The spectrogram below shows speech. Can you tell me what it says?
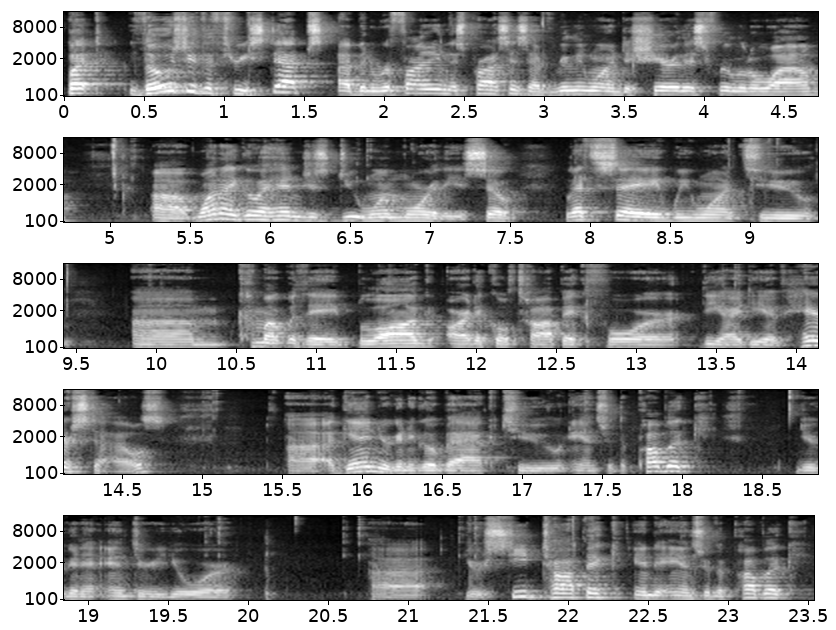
But those are the three steps. I've been refining this process. I've really wanted to share this for a little while. Uh, why don't I go ahead and just do one more of these? So let's say we want to um, come up with a blog article topic for the idea of hairstyles. Uh, again, you're going to go back to answer the public. You're going to enter your uh, your seed topic into answer the public.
